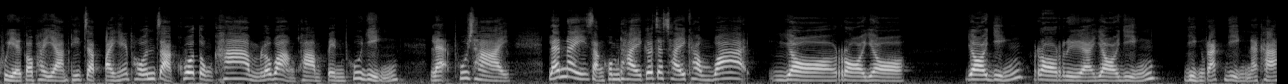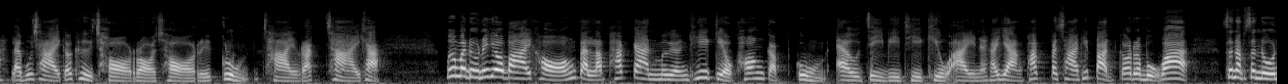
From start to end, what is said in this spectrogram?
queer ก็พยายามที่จะไปให้พ้นจากขั้วตรงข้ามระหว่างความเป็นผู้หญิงและผู้ชาย และในสังคมไทยก็จะใช้คำว่า ยอรอยอยอหญิง รอเรือ ยอหญิง หญิงรักหญิงนะคะ และผู้ชายก็คือชอรอชอหรือกลุ่มชายรักชายค่ะ เมื่อมาดูนโยบายของแต่ละพักการเมืองที่เกี่ยวข้องกับกลุ่ม LGBTQI นะคะอย่างพักประชาธิปัตย์ก็ระบุว่า สนับสนุน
